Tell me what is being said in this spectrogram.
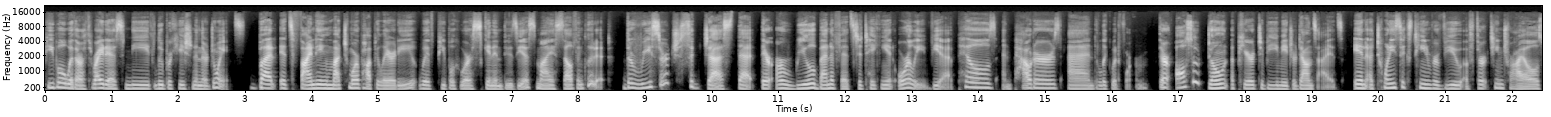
people with arthritis need lubrication in their joints. But it's finding much more popularity with people who are skin enthusiasts, myself included. The research suggests that there are real benefits to taking it orally via pills and powders and liquid form. There also don't appear to be major downsides. In a 2016 review of 13 trials,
